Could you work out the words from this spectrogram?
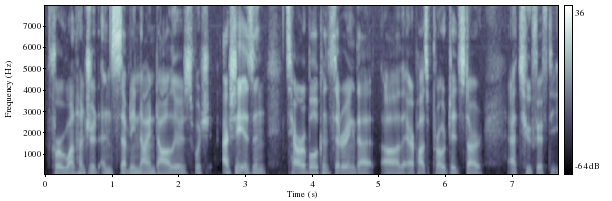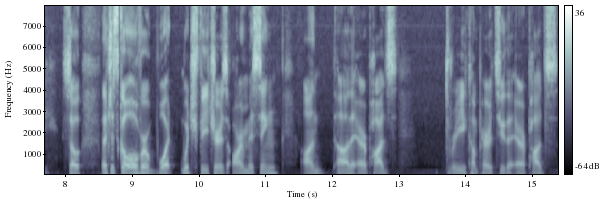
for $179, which actually isn't terrible considering that uh, the AirPods Pro did start at 250. So let's just go over what which features are missing on uh, the AirPods 3 compared to the AirPods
